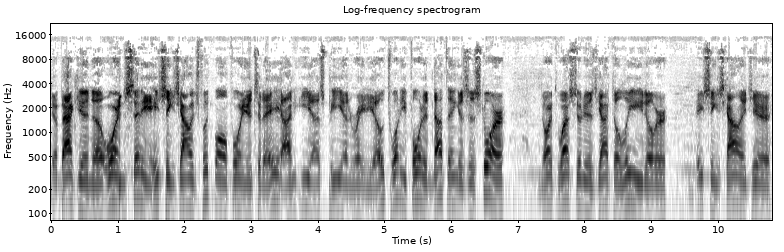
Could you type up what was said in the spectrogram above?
You're back in uh, Orange City, Hastings College football for you today on ESPN Radio. 24 to nothing is the score. Northwestern has got the lead over Hastings College here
